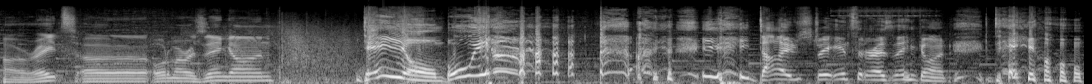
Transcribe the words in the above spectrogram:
All right, uh, Odama Rasengan. Damn, boy! he, he dived straight into the Rasengan. Damn.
